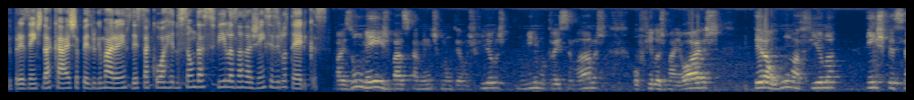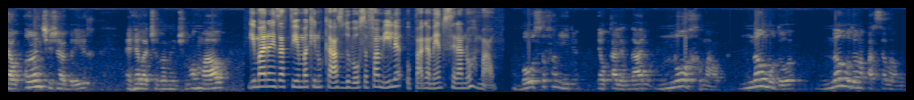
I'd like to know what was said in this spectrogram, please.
E o presidente da Caixa, Pedro Guimarães, destacou a redução das filas nas agências e lotéricas. Faz um mês, basicamente, que não temos filas, no mínimo três semanas, ou filas maiores, e ter alguma fila, em especial antes de abrir, é relativamente normal. Guimarães afirma que no caso do Bolsa Família, o pagamento será normal. Bolsa Família é o calendário normal. Não mudou, não mudou na parcela 1,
